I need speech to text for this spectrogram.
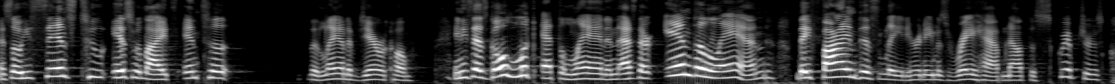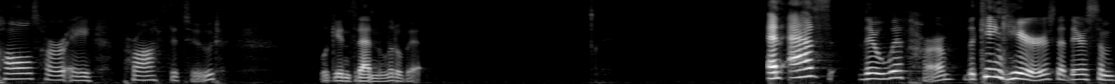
And so he sends two Israelites into the land of Jericho. And he says, Go look at the land. And as they're in the land, they find this lady. Her name is Rahab. Now, the scriptures calls her a prostitute. We'll get into that in a little bit. And as they're with her, the king hears that there's some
